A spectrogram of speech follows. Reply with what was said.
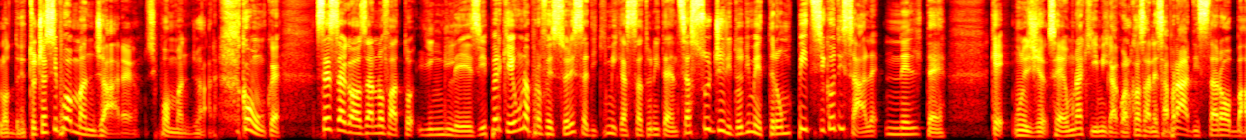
L'ho detto, cioè si può mangiare, si può mangiare. Comunque, stessa cosa hanno fatto gli inglesi perché una professoressa di chimica statunitense ha suggerito di mettere un pizzico di sale nel tè. Che uno dice, se è una chimica qualcosa ne saprà di sta roba,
